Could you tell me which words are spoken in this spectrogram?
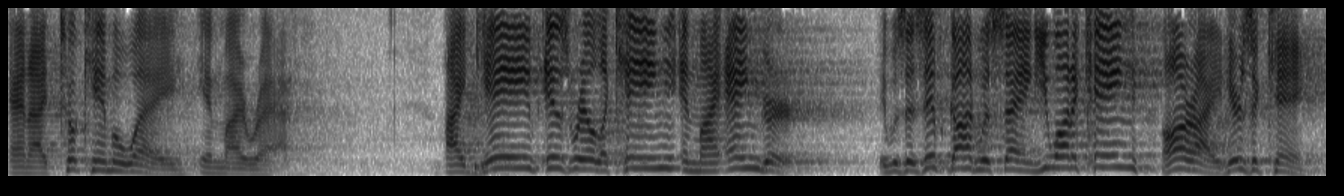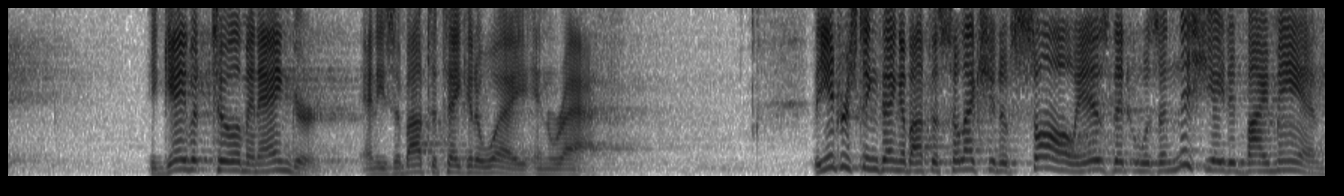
and I took him away in my wrath. I gave Israel a king in my anger it was as if God was saying, You want a king? All right, here's a king. He gave it to him in anger, and he's about to take it away in wrath. The interesting thing about the selection of Saul is that it was initiated by man.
